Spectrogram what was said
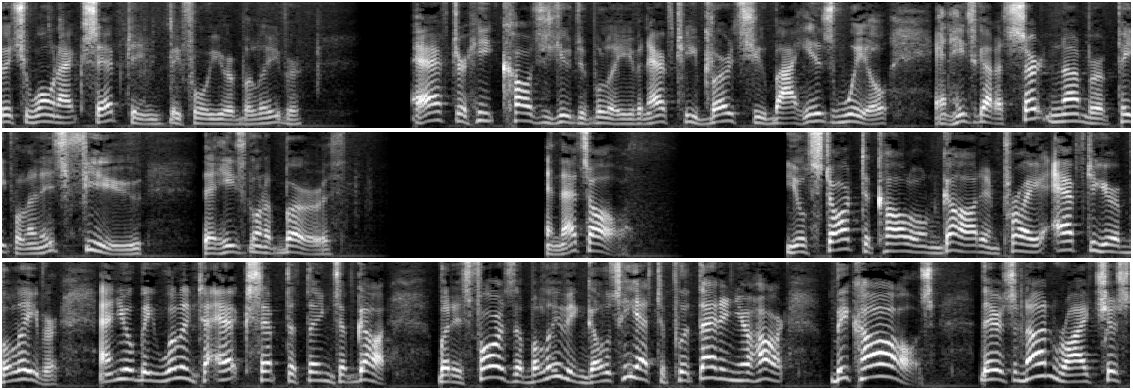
but you won't accept him before you're a believer. After he causes you to believe and after he births you by his will, and he's got a certain number of people, and it's few that he's going to birth, and that's all. You'll start to call on God and pray after you're a believer, and you'll be willing to accept the things of God. But as far as the believing goes, He has to put that in your heart because there's none righteous,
